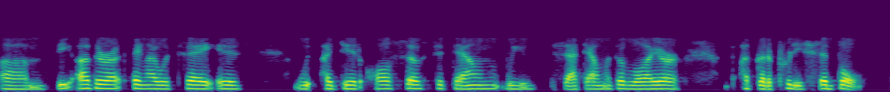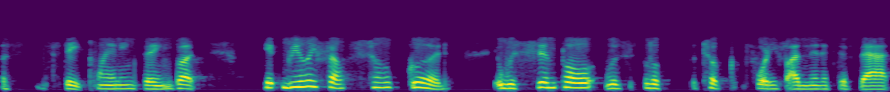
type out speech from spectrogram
Um, the other thing I would say is we, I did also sit down. We sat down with a lawyer. I've got a pretty simple estate planning thing, but it really felt so good. It was simple. It was look it took 45 minutes if that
